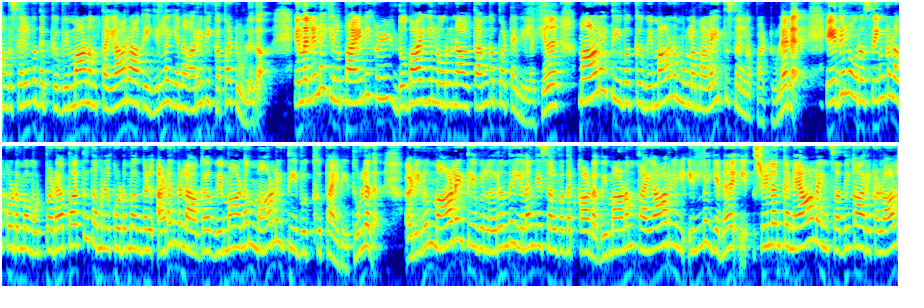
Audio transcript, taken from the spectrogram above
அங்கு செல்வதற்கு விமானம் தயாராக இல்லை என அறிவிக்கப்பட்டுள்ளது. இந்த நிலையில் பயணிகள் துபாயில் ஒரு நாள் தங்கப்பட்ட நிலையில் மாலைத்தீவுக்கு விமானம் மூலம் அழைத்து செல்லப்பட்டுள்ளனர். இதில் ஒரு சிங்கள குடும்பம் உட்பட பத்து தமிழ் குடும்பங்கள் அடங்கலாக விமானம் மாலைத்தீவுக்கு பயணித்துள்ளது. எனினும் மாலைத்தீவிலிருந்து இலங்கை செல்வதற்கான விமானம் தயாரில் இல்லை என ஸ்ரீலங்கன் ஏர்லைன்ஸ் அதிகாரிகளால்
